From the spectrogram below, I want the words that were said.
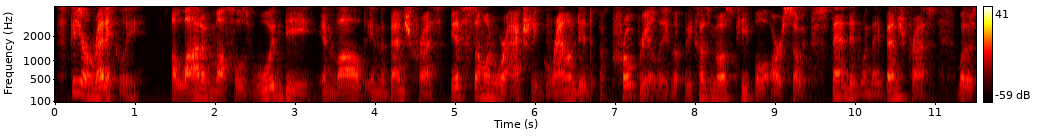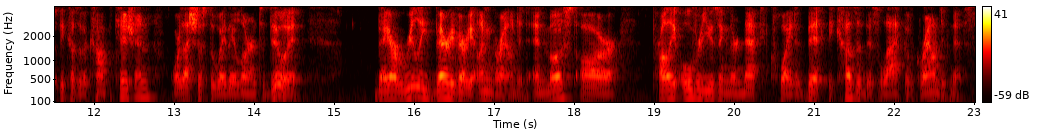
Theoretically, a lot of muscles would be involved in the bench press if someone were actually grounded appropriately. But because most people are so extended when they bench press, whether it's because of a competition or that's just the way they learn to do it, they are really very, very ungrounded. And most are probably overusing their neck quite a bit because of this lack of groundedness.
